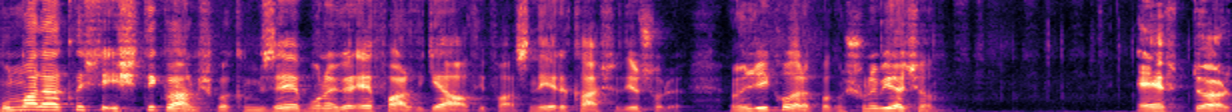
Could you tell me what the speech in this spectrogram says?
bunlarla alakalı işte eşitlik vermiş bakın bize. Buna göre f artı g altı ifadesinin değeri kaçtır diye soruyor. Öncelikli olarak bakın şunu bir açalım. f4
